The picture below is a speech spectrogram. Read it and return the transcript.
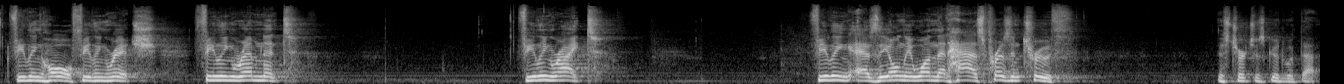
Feeling whole, feeling rich, feeling remnant, feeling right, feeling as the only one that has present truth this church is good with that.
